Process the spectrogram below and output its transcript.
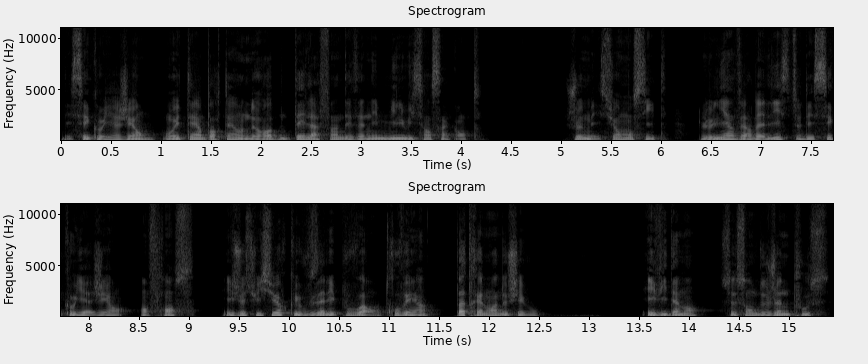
Des séquoias géants ont été importés en Europe dès la fin des années 1850. Je mets sur mon site le lien vers la liste des séquoias géants en France et je suis sûr que vous allez pouvoir en trouver un pas très loin de chez vous. Évidemment, ce sont de jeunes pousses,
